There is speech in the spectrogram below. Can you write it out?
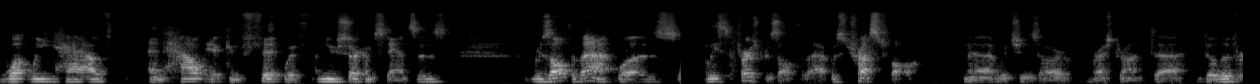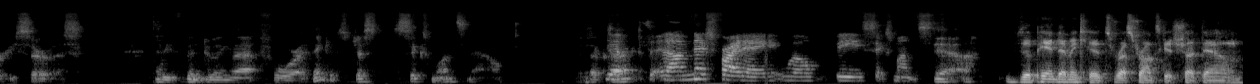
what we have and how it can fit with new circumstances. Result of that was, at least the first result of that, was Trust Fall, uh, which is our restaurant uh, delivery service. We've been doing that for, I think it's just six months now. Is that correct? Yep. Um, next Friday will be six months. Yeah. The pandemic hits, restaurants get shut down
